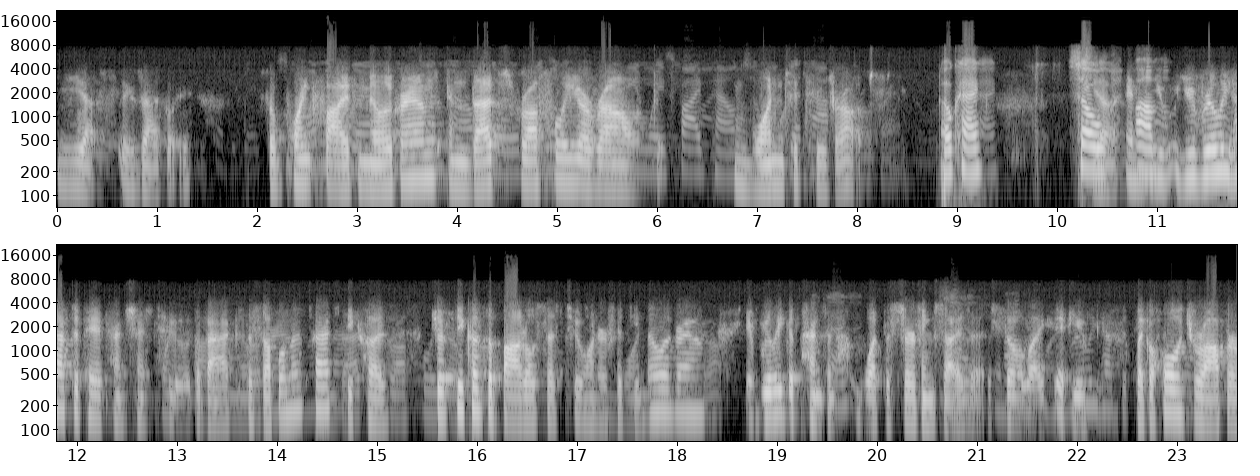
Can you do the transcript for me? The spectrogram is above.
Yes, exactly. So 0.5 milligrams, and that's roughly around one to two drops. Okay. So yeah, and um, you you really have to pay attention to the back, the supplement packs, because just because the bottle says 250 milligrams, it really depends on what the serving size is. So like if you like a whole dropper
